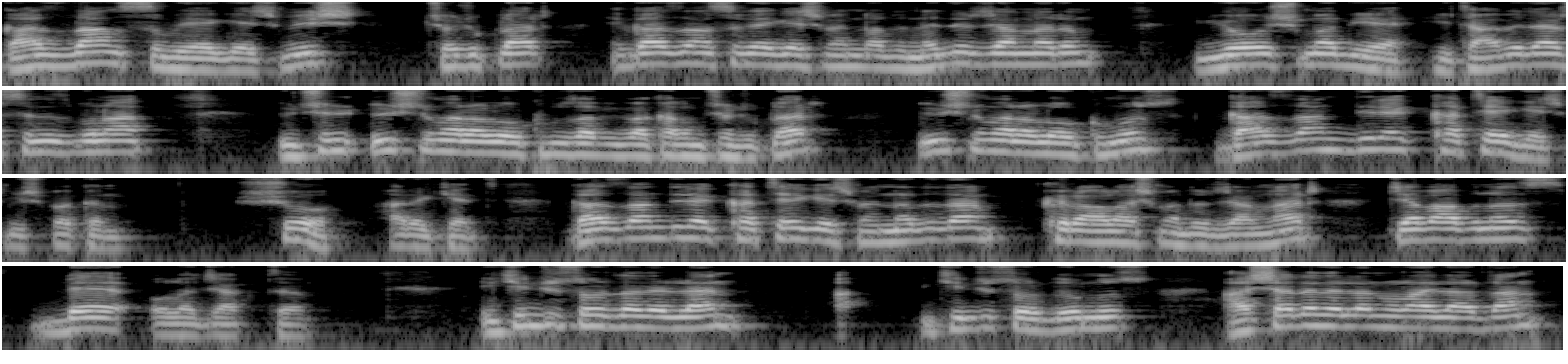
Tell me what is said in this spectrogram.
gazdan sıvıya geçmiş. Çocuklar e, gazdan sıvıya geçmenin adı nedir canlarım? Yoğuşma diye hitap edersiniz buna. 3 3 numaralı okumuza bir bakalım çocuklar. 3 numaralı okumuz gazdan direkt katıya geçmiş bakın. Şu hareket. Gazdan direkt katıya geçmenin adı da kıralaşmadır canlar. Cevabınız B olacaktı. İkinci soruda verilen ikinci sorduğumuz aşağıda verilen olaylardan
